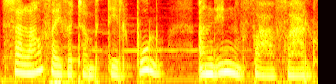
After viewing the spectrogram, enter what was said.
salamo fa efatra amby telopolo andininy fahavalo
